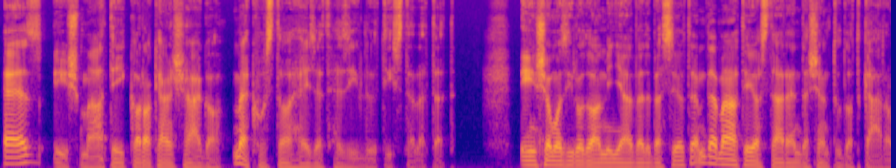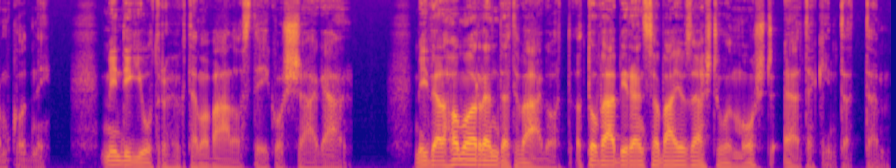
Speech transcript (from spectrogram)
Ez és Máté karakánsága meghozta a helyzethez illő tiszteletet. Én sem az irodalmi nyelvet beszéltem, de Máté aztán rendesen tudott káromkodni. Mindig jót röhögtem a választékosságán. Mivel hamar rendet vágott, a további rendszabályozástól most eltekintettem.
